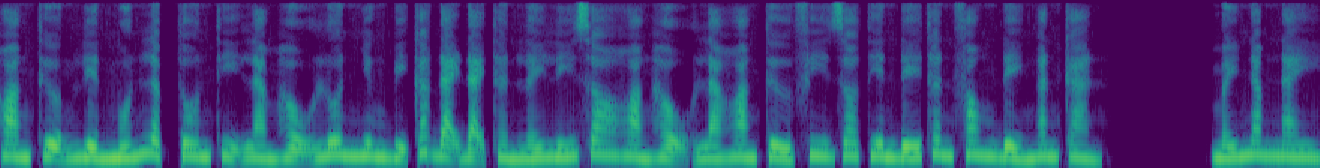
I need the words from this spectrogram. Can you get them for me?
hoàng thượng liền muốn lập tôn thị làm hậu luôn nhưng bị các đại đại thần lấy lý do hoàng hậu là hoàng tử phi do tiên đế thân phong để ngăn cản. Mấy năm nay,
